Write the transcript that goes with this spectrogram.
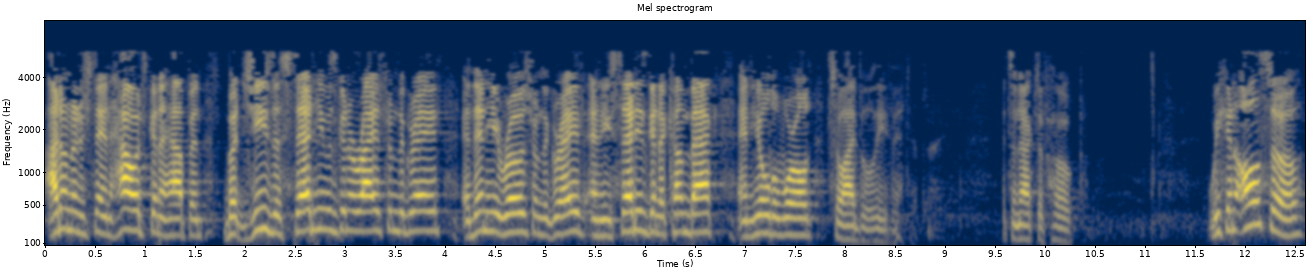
I don't understand how it's going to happen, but Jesus said He was going to rise from the grave, and then He rose from the grave, and He said He's going to come back and heal the world, so I believe it. It's an act of hope. We can also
